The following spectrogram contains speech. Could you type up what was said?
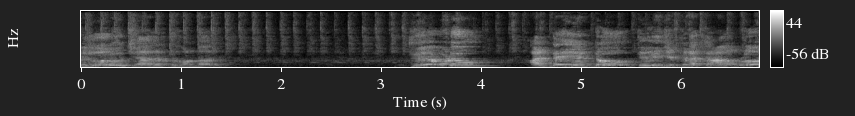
పిల్లలు జాగ్రత్తగా ఉండాలి. దేవుడు అంటే ఏంటో తెలియజెప్పిన కాలంలో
